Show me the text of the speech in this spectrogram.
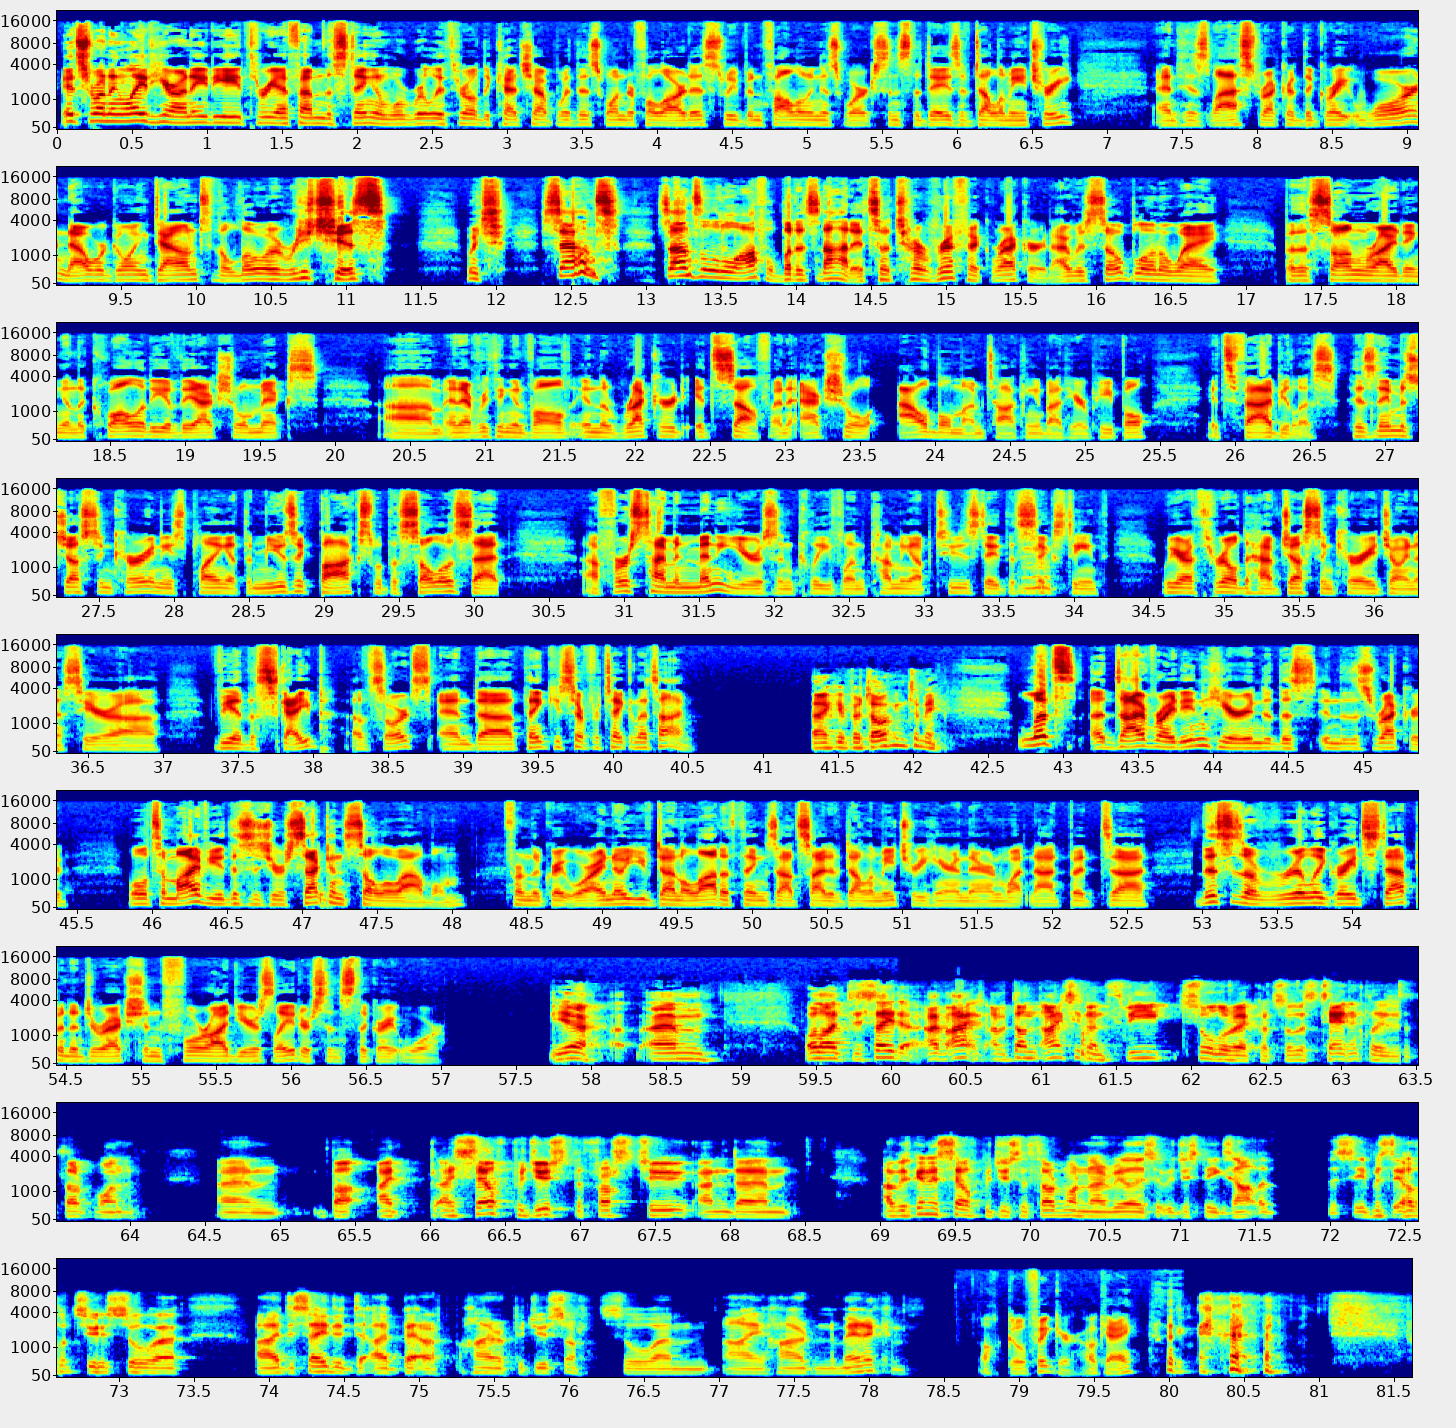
It's running late here on 88.3 FM The Sting, and we're really thrilled to catch up with this wonderful artist. We've been following his work since the days of Del Amitri and his last record, The Great War. Now we're going down to the lower reaches, which sounds sounds a little awful, but it's not. It's a terrific record. I was so blown away by the songwriting and the quality of the actual mix um, and everything involved in the record itself, an actual album I'm talking about here, people. It's fabulous. His name is Justin Currie, and he's playing at the Music Box with a solo set. Uh, first time in many years in Cleveland, coming up Tuesday the mm. 16th. We are thrilled to have Justin Currie join us here uh, via the Skype of sorts. And uh, thank you, sir, for taking the time. Thank you for talking to me. Let's uh, dive right in here into this into this record. Well, to my view, this is your second solo album from the Great War. I know you've done a lot of things outside of Del Amitri here and there and whatnot, but uh, this is a really great step in a direction four odd years later since the Great War. Yeah. Um, well, I decided I've I've done actually done three solo records, so this technically is the third one. Um, but I I self-produced the first two, and um, I was going to self-produce the third one, and I realized it would just be exactly the same as the other two. So uh, I decided I'd better hire a producer. So um, I hired an American. Oh, go figure. Okay.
